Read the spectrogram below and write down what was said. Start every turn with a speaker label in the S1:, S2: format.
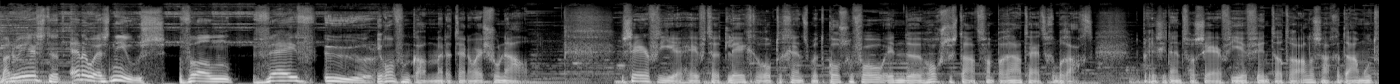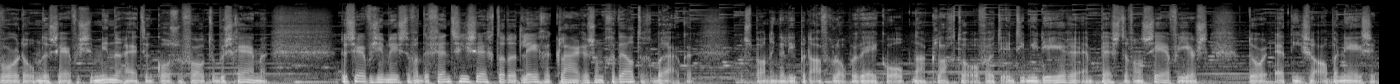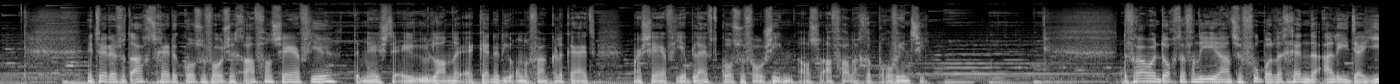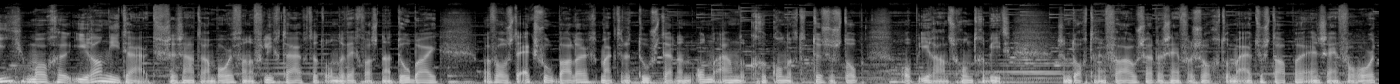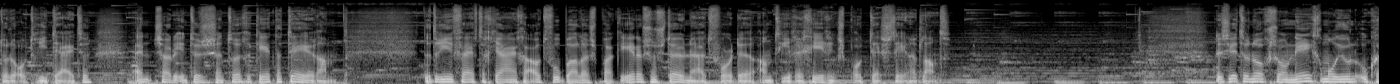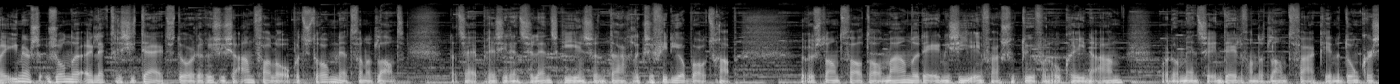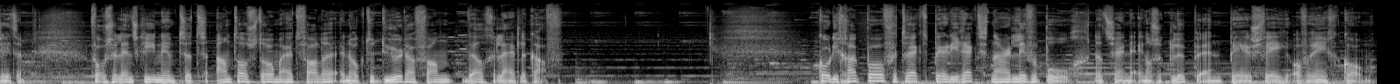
S1: Maar nu eerst het NOS Nieuws van 5 uur.
S2: Jeroen van Kam met het NOS Journaal. Servië heeft het leger op de grens met Kosovo in de hoogste staat van paraatheid gebracht. De president van Servië vindt dat er alles aan gedaan moet worden om de Servische minderheid in Kosovo te beschermen. De Servische minister van Defensie zegt dat het leger klaar is om geweld te gebruiken. De spanningen liepen de afgelopen weken op na klachten over het intimideren en pesten van Serviërs door etnische Albanese. In 2008 scheidde Kosovo zich af van Servië. De meeste EU-landen erkennen die onafhankelijkheid... maar Servië blijft Kosovo zien als afvallige provincie. De vrouw en dochter van de Iraanse voetballegende Ali Dayi mogen Iran niet uit. Ze zaten aan boord van een vliegtuig dat onderweg was naar Dubai. Maar volgens de ex-voetballer maakte het toestel een onaangekondigde tussenstop op Iraans grondgebied. Zijn dochter en vrouw zouden zijn verzocht om uit te stappen en zijn verhoord door de autoriteiten. En zouden intussen zijn teruggekeerd naar Teheran. De 53-jarige oud-voetballer sprak eerder zijn steun uit voor de anti-regeringsprotesten in het land. Er zitten nog zo'n 9 miljoen Oekraïners zonder elektriciteit... door de Russische aanvallen op het stroomnet van het land. Dat zei president Zelensky in zijn dagelijkse videoboodschap. Rusland valt al maanden de energieinfrastructuur van Oekraïne aan... waardoor mensen in delen van het land vaak in het donker zitten. Volgens Zelensky neemt het aantal stroomuitvallen... en ook de duur daarvan wel geleidelijk af. Cody Gakpo vertrekt per direct naar Liverpool. Dat zijn de Engelse club en PSV overeengekomen.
